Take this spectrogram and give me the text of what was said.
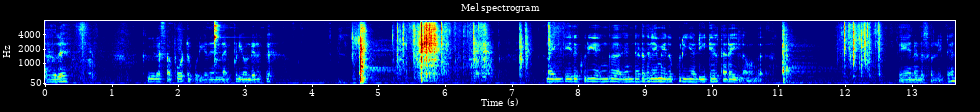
அதாவது கீழே சப்போர்ட்டுக்குரியது என்ன இப்படி ஒன்று இருக்குது ஆனால் இங்கே இதுக்குரிய எங்கே எந்த இடத்துலையுமே இதுக்குரிய டீட்டெயில் தர இல்லை அவங்க. ஏன்னு சொல்லிட்டு.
